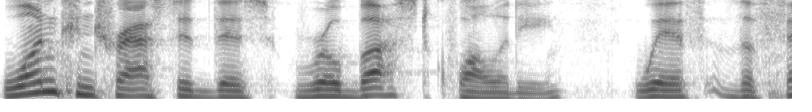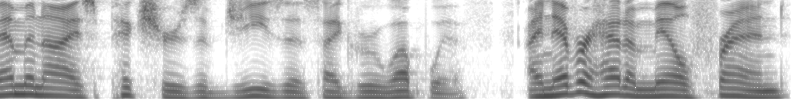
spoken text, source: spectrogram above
One contrasted this robust quality with the feminized pictures of Jesus I grew up with. I never had a male friend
